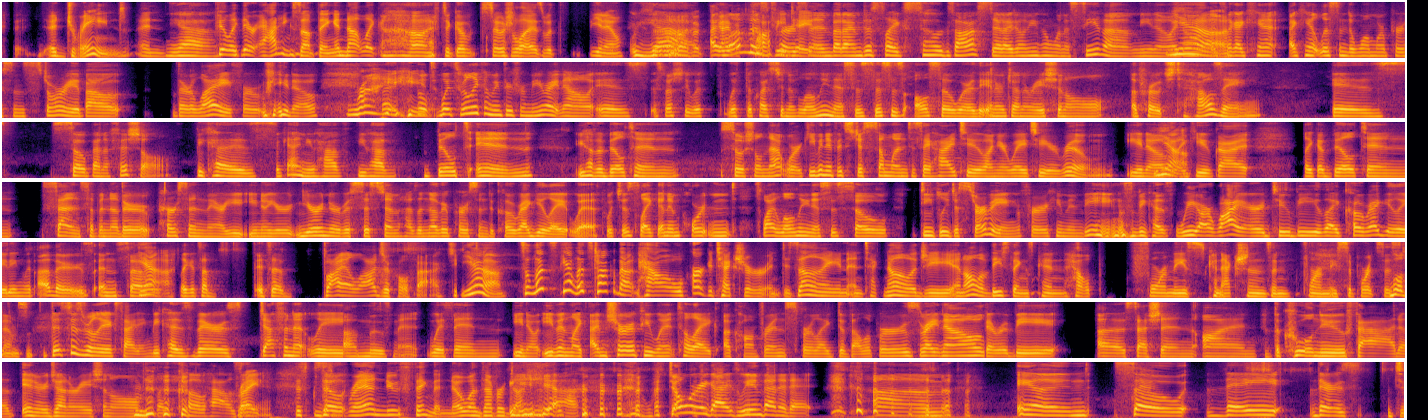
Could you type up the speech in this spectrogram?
uh, drained and yeah. feel like they're adding something and not like oh, I have to go socialize with you know. Yeah. A, I love this person date. but I'm just like so exhausted. I don't even want to see them you know? I yeah it's like I can't I can't listen to one more person's story about their life or you know? Right but, but, what's really coming through for me right now is especially with with the question of loneliness is this is also where the intergenerational approach to housing is so beneficial because again you have you have built in you have a built in social network even if it's just someone to say hi to on your way to your room you know? Yeah. like you've got like a built in sense of another person there. You, you know, your, your nervous system has another person to co-regulate with, which is like an important, it's why loneliness is so deeply disturbing for human beings because we are wired to be like co-regulating with others. And so yeah. like it's a, it's a biological fact. Yeah. So let's yeah, let's talk about how architecture and design and technology and all of these things can help form these connections and form these support systems. Well, this is really exciting because there's definitely a movement within, you know, even like I'm sure if you went to like a conference for like developers right now, there would be a session on the cool new fad of intergenerational like co-housing. right. This, this so, brand new thing that no one's ever done. Yeah. Don't worry guys, we invented it. Um, and so they there's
